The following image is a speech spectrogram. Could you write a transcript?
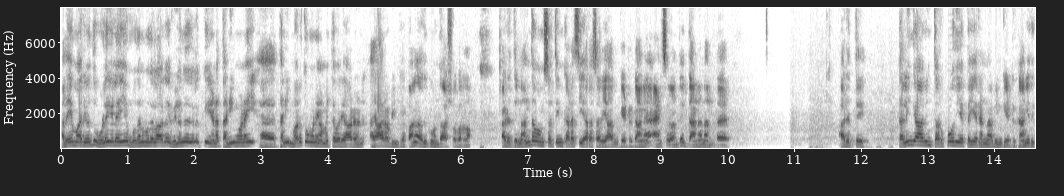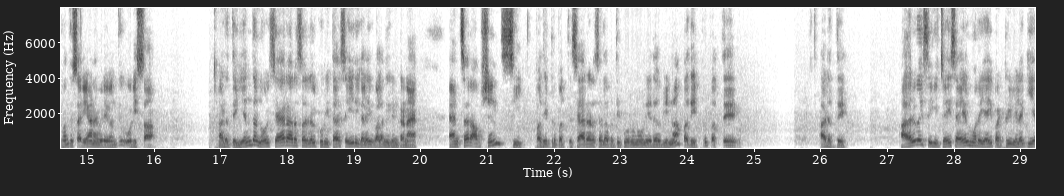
அதே மாதிரி வந்து உலகிலேயே முதன் முதலாக விலங்குகளுக்கு என தனிமனை தனி மருத்துவமனை அமைத்தவர் யார் யார் அப்படின்னு கேட்பாங்க அதுக்கும் வந்து அசோகர் தான். அடுத்து நந்த வம்சத்தின் கடைசி அரசர் யாருன்னு கேட்டிருக்காங்க ஆன்சர் வந்து தனநந்தர். அடுத்து கலிங்காவின் தற்போதைய பெயர் என்ன அப்படின்னு கேட்டிருக்காங்க இதுக்கு வந்து சரியான விடை வந்து ஒடிசா. அடுத்து எந்த நூல் சேர அரசர்கள் குறித்த செய்திகளை வழங்குகின்றன? ஆன்சர் ஆப்ஷன் சி பதிற்று பத்து. சேரரசலை பற்றி கூறும் நூல் எது அப்படின்னா பதிற்று பத்து. அடுத்து அறுவை சிகிச்சை செயல்முறையை பற்றி விளக்கிய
